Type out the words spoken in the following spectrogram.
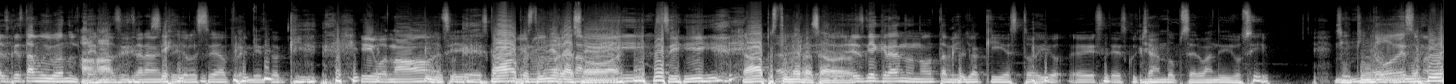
Es que está muy bueno el tema, sinceramente. Yo lo estoy aprendiendo aquí. Y digo, no, sí, es que No, pues tiene razón. Sí. No, pues tiene razón. Es que crean o no, también yo aquí estoy este, escuchando, observando y digo, sí. Sí, tiene todo eso me,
